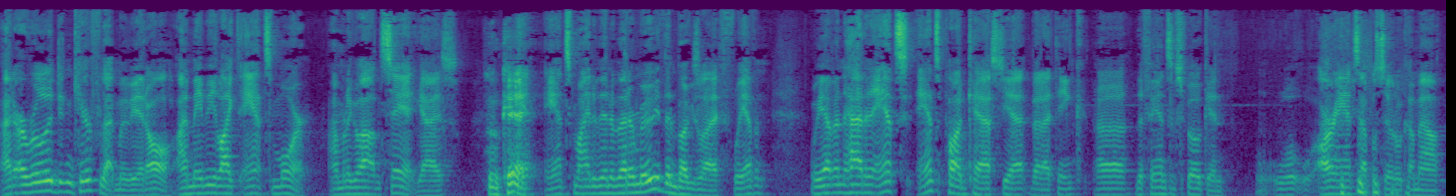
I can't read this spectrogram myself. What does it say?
I, I really didn't care for that movie at all. I maybe liked Antz more. I'm gonna go out and say it, guys. Okay. Antz might have been a better movie than Bugs Life. We haven't we haven't had an Antz Antz podcast yet, but I think uh, the fans have spoken. We'll, our Antz episode will come out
